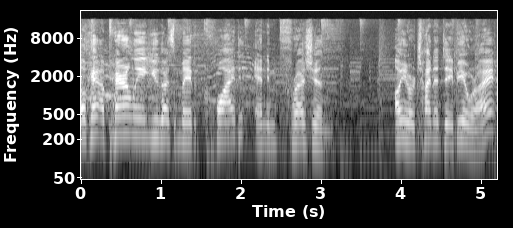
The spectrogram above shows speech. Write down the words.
Okay, apparently you guys made quite an impression on your China debut, right?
